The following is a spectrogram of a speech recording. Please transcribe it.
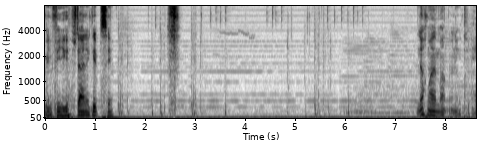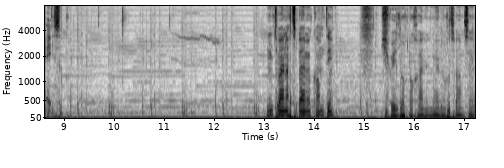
Wie viele Steine gibt's hier? Nochmal Magnonit. Hey, super. Und Weihnachtsbäume kommt die. Ich will doch noch einen Weihnachtsbaum sehen.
